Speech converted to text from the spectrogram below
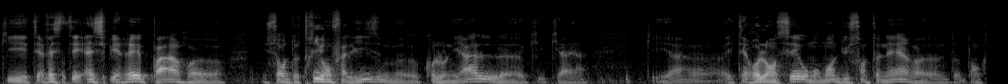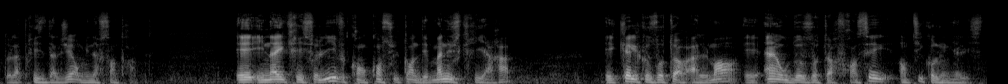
qui était resté inspiré par euh, une sorte de triomphalisme colonial qui, a qui a été relancé au moment du centenaire euh, donc de la prise d'Alger en 1930. Et il n'a écrit ce livre qu'en consultant des manuscrits arabes et quelques auteurs allemands et un ou deux auteurs français anticolonialistes.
